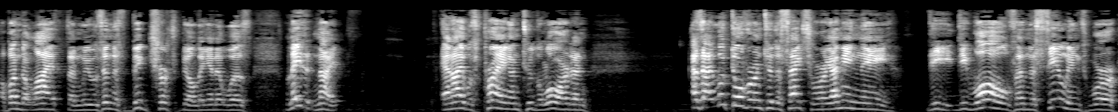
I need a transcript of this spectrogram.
Abundant Life and we was in this big church building and it was late at night and I was praying unto the Lord and as I looked over into the sanctuary, I mean the the the walls and the ceilings were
